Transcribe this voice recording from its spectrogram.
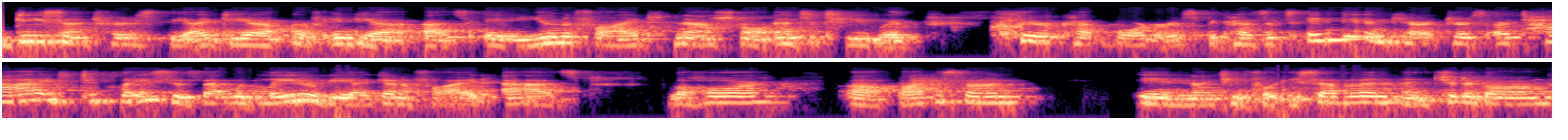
decenters the idea of India as a unified national entity with clear cut borders because its Indian characters are tied to places that would later be identified as Lahore, uh, Pakistan in 1947, and Chittagong,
